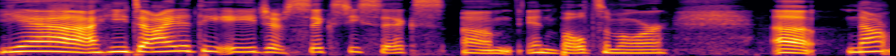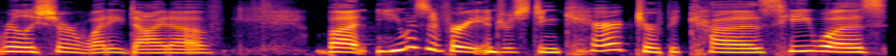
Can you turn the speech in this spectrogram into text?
yeah, he died at the age of 66 um, in Baltimore. Uh, not really sure what he died of, but he was a very interesting character because he was,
